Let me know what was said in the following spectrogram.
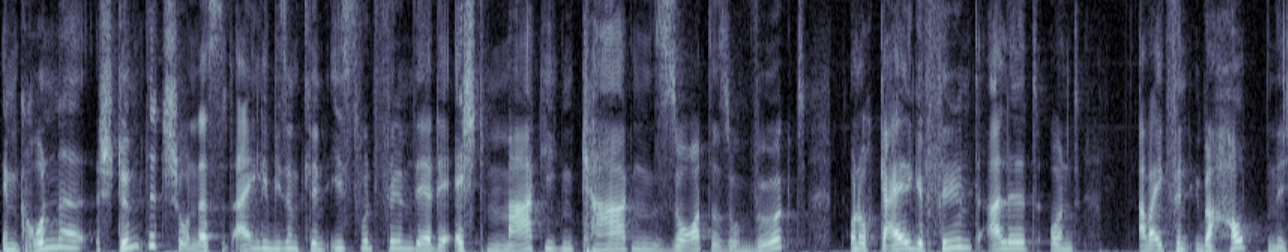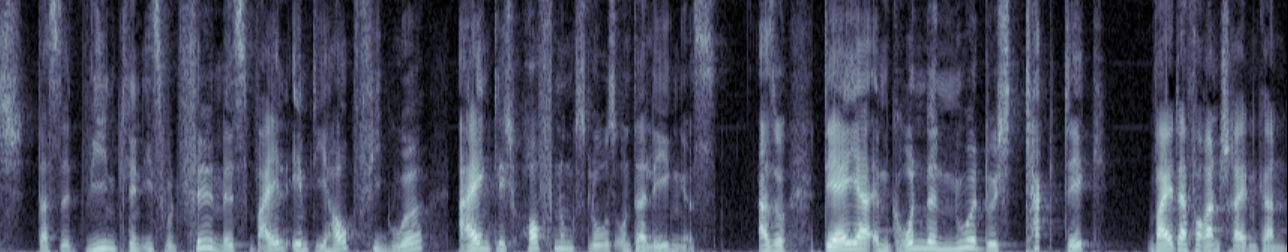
im Grunde stimmt es schon, dass das eigentlich wie so ein Clint Eastwood-Film, der der echt markigen, kargen Sorte so wirkt und auch geil gefilmt alles und aber ich finde überhaupt nicht, dass es wie ein Clint Eastwood-Film ist, weil eben die Hauptfigur eigentlich hoffnungslos unterlegen ist. Also der ja im Grunde nur durch Taktik weiter voranschreiten kann.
